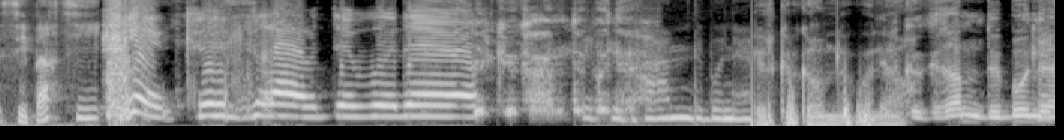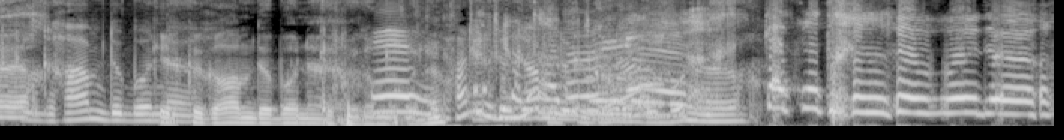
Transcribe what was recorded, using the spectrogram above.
C'est parti Quelques grammes de bonheur. Quelques grammes de bonheur. Quelques grammes de bonheur. Quelques grammes de bonheur. Quelques grammes de bonheur. Quelques grammes de bonheur. Quelques grammes de bonheur. Quelques grammes de bonheur. Bonheur. Bonheur.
